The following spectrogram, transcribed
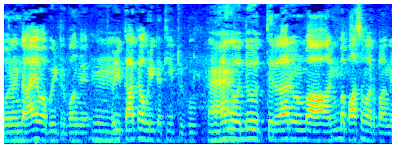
ஒரு ரெண்டு ஆயமா போயிட்டு இருப்பாங்க இப்படி காக்கா ஊரி கத்திட்டு இருக்கும் அங்க வந்து ஒருத்தர் எல்லாரும் ரொம்ப அன்பா பாசமா இருப்பாங்க.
